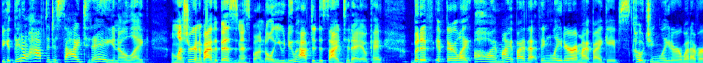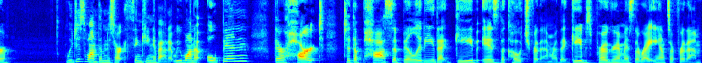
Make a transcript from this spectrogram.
Because they don't have to decide today, you know, like unless you're going to buy the business bundle, you do have to decide today, okay? But if if they're like, "Oh, I might buy that thing later, I might buy Gabe's coaching later or whatever." We just want them to start thinking about it. We want to open their heart to the possibility that Gabe is the coach for them or that Gabe's program is the right answer for them.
